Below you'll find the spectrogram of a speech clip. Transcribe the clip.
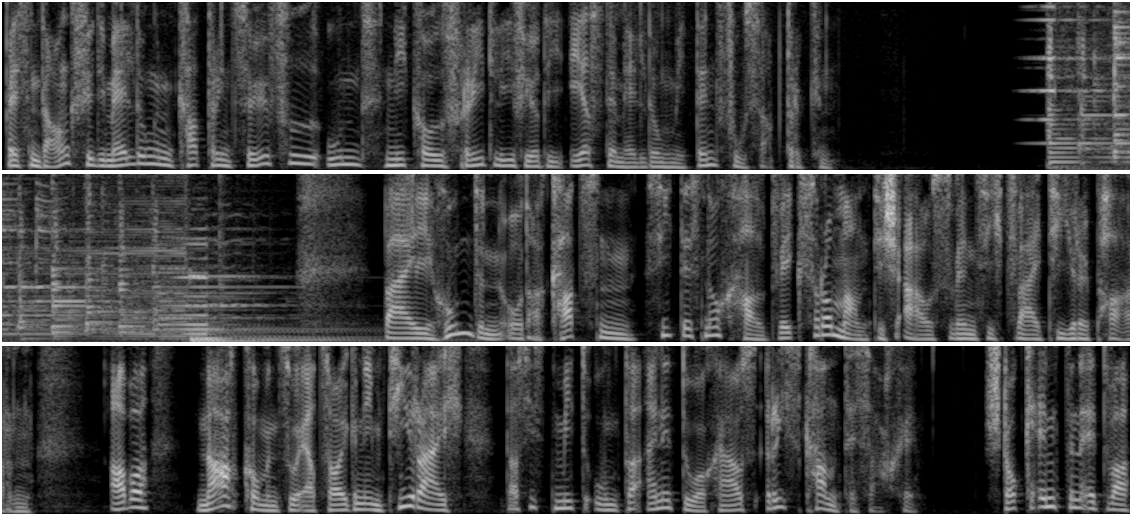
Besten Dank für die Meldungen Katrin Zöfel und Nicole Friedli für die erste Meldung mit den Fußabdrücken. Bei Hunden oder Katzen sieht es noch halbwegs romantisch aus, wenn sich zwei Tiere paaren. Aber Nachkommen zu erzeugen im Tierreich, das ist mitunter eine durchaus riskante Sache. Stockenten etwa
